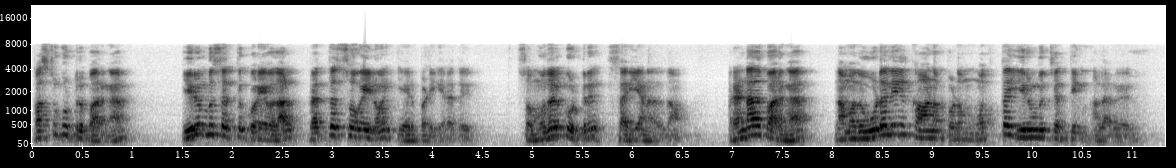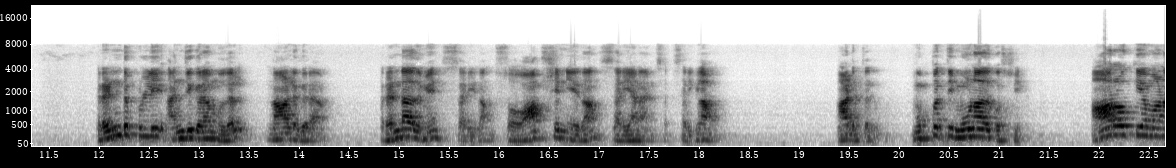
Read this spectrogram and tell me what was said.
ஃபர்ஸ்ட் கூற்று பாருங்க. இரும்பு சத்து குறைவதால் இரத்த சோகை நோய் ஏற்படுகிறது. ஸோ முதல் கூற்று சரியானதுதான். ரெண்டாவது பாருங்க நமது உடலில் காணப்படும் மொத்த இரும்பு சத்தின் அளவு. ரெண்டு புள்ளி அஞ்சு கிராம் முதல் நாலு கிராம். ரெண்டாவதுமே சரிதான். ஸோ ஆப்ஷன் ஏ தான் சரியான ஆன்சர் சரிங்களா? அடுத்தது முப்பத்தி மூணாவது கொஸ்டின் ஆரோக்கியமான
